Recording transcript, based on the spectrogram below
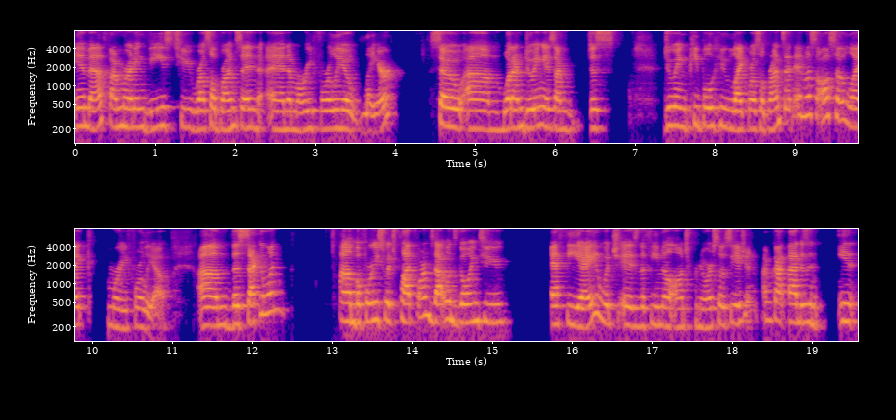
MF. I'm running these to Russell Brunson and a Marie Forleo layer. So um, what I'm doing is I'm just doing people who like Russell Brunson and must also like Marie Forleo. Um, the second one, um, before you switch platforms, that one's going to FEA, which is the Female Entrepreneur Association. I've got that as an in,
